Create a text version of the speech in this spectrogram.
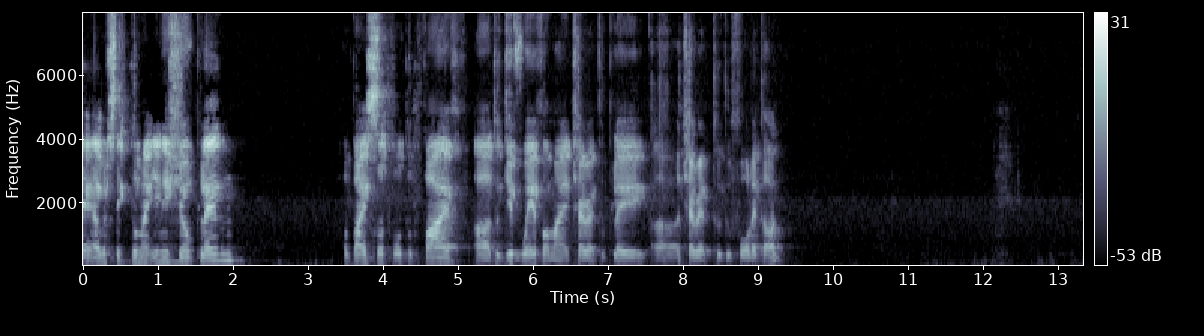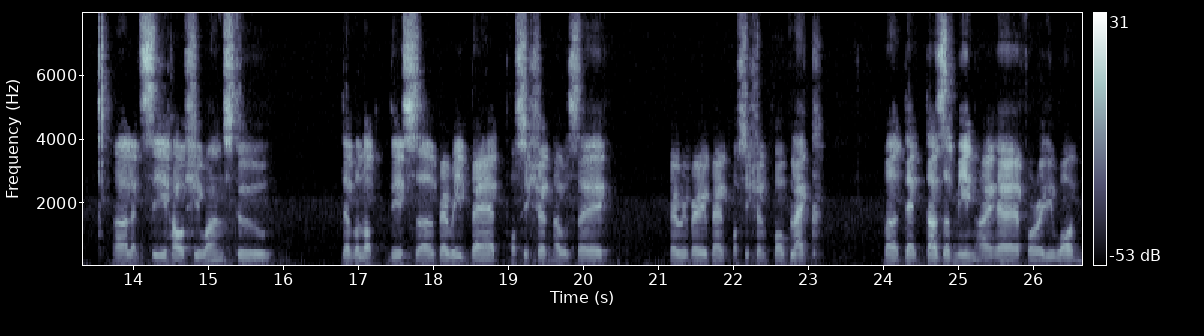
Okay, I will stick to my initial plan. Advisor 4 to 5 uh, to give way for my chariot to play uh, chariot 2 to 4 later on. Uh, let's see how she wants to develop this uh, very bad position, I would say. Very, very bad position for black. But that doesn't mean I have already won.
